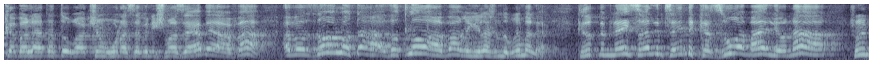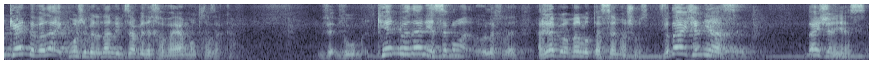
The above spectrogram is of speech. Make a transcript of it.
קבלת התורה, כשאמרו נעשה ונשמע, זה היה באהבה, אבל זו לא, זאת לא האהבה הרגילה שמדברים עליה. כי זאת בני ישראל נמצאים בכזו רמה עליונה, שאומרים כן בוודאי, כמו שבן אדם נמצא באיזה חוויה מאוד חזקה. והוא אומר, כן בוודאי אני אעשה כל מה, הולך ל... הרבי אומר לו תעשה מה שהוא עושה. ודאי שאני אעשה. ודאי שאני אעשה.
